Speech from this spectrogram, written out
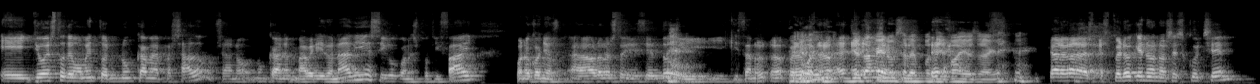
Eh, yo esto de momento nunca me ha pasado, o sea, no, nunca me ha venido nadie, sigo con Spotify. Bueno, coño, ahora lo estoy diciendo y, y quizá no... Pero bueno, no, yo eh, también uso el Spotify, o sea que... Claro, claro, espero que no nos escuchen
